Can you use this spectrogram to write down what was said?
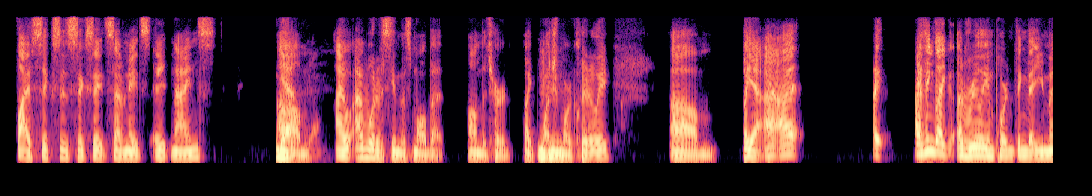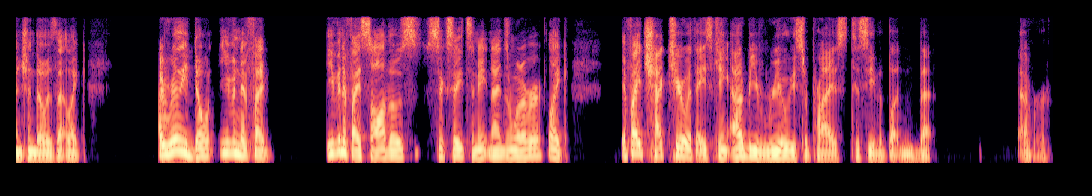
five sixes, six eight, seven eights, eight nines, yeah. um, I, I would have seen the small bet on the turn like much mm-hmm. more clearly. Um, but yeah, I, I think like a really important thing that you mentioned though is that like I really don't even if I even if I saw those six eights and eight nines and whatever, like if I checked here with ace king, I would be really surprised to see the button bet ever.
